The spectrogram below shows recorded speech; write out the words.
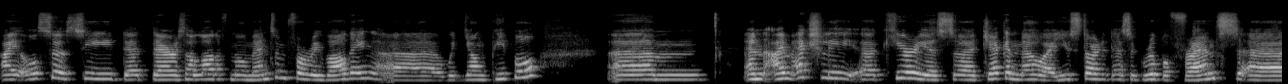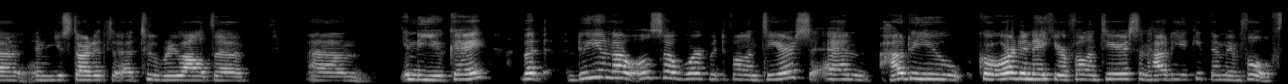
I also see that there's a lot of momentum for rewilding uh, with young people. Um, and I'm actually uh, curious, uh, Jack and Noah, you started as a group of friends uh, and you started uh, to rewild um, in the UK. But do you now also work with volunteers and how do you coordinate your volunteers and how do you keep them involved?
